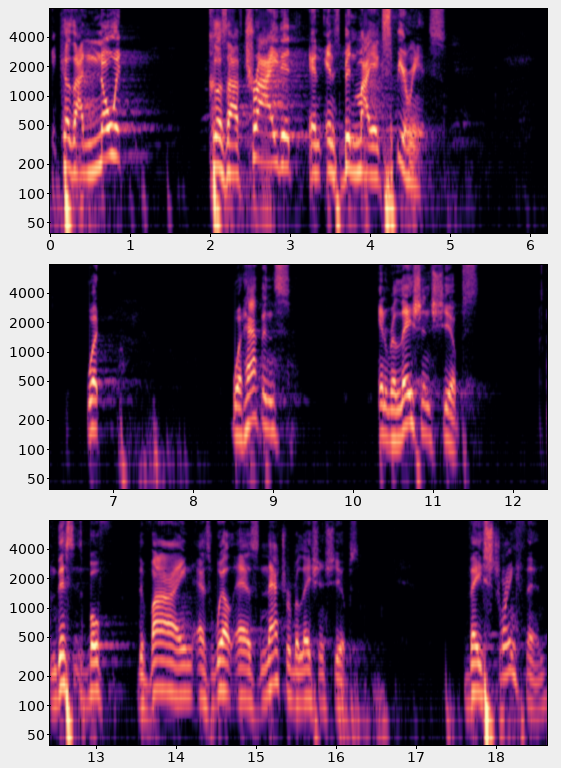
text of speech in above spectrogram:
because I know it, because I've tried it, and, and it's been my experience. What, what happens in relationships, and this is both divine as well as natural relationships, they strengthen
